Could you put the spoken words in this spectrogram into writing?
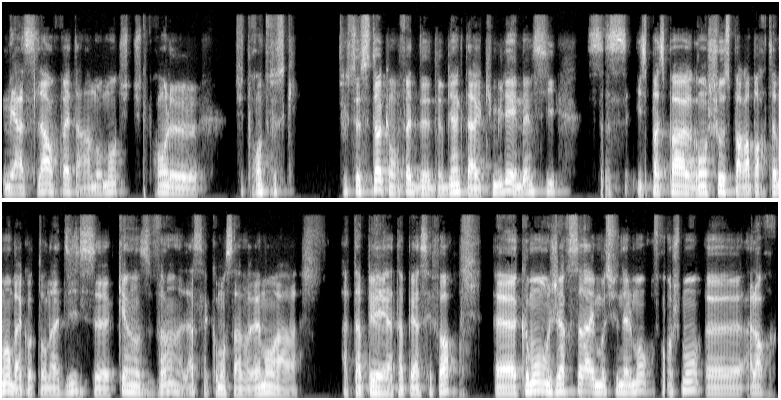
mais à cela, en fait, à un moment, tu, tu te prends le, tu te prends tout ce, tout ce stock en fait de, biens que tu as accumulé. Et même si ça, il se passe pas grand-chose par appartement, bah, quand on a 10, euh, 15, 20, là, ça commence à vraiment à, taper, à taper assez fort. Euh, comment on gère ça émotionnellement? Franchement, euh, alors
